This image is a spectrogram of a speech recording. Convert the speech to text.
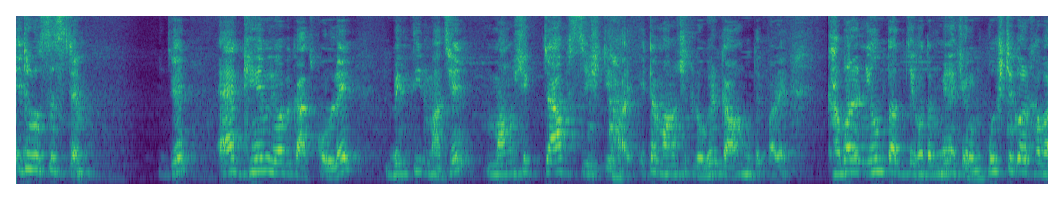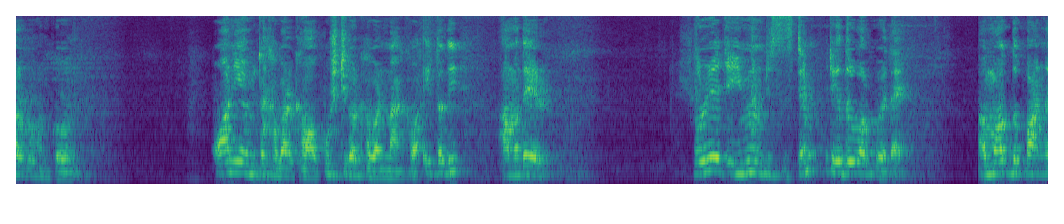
এটা হলো সিস্টেম যে একঘেয়েমি ভাবে কাজ করলে ব্যক্তির মাঝে মানসিক চাপ সৃষ্টি হয়। এটা মানসিক রোগের কারণ হতে পারে। খাবারের নিয়মতান্ত্রিকতা মেনে চলুন, পুষ্টিকর খাবার গ্রহণ করুন। অনিয়মিত খাবার খাওয়া, পুষ্টিকর খাবার না খাওয়া ইত্যাদি আমাদের শরীরের যে ইমিউনিটি সিস্টেম এটাকে দুর্বল করে দেয়। মদ্যপান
